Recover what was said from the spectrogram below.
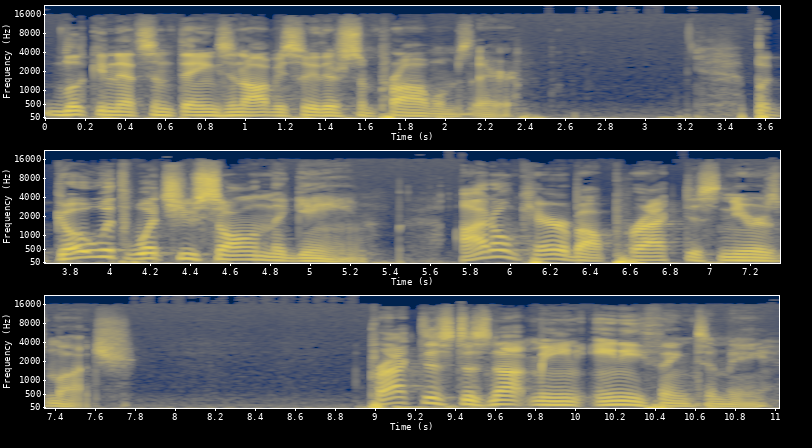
looking at some things, and obviously there's some problems there. But go with what you saw in the game. I don't care about practice near as much. Practice does not mean anything to me.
